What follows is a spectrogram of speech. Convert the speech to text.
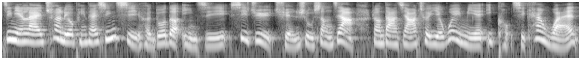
近年来，串流平台兴起，很多的影集、戏剧全数上架，让大家彻夜未眠，一口气看完。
